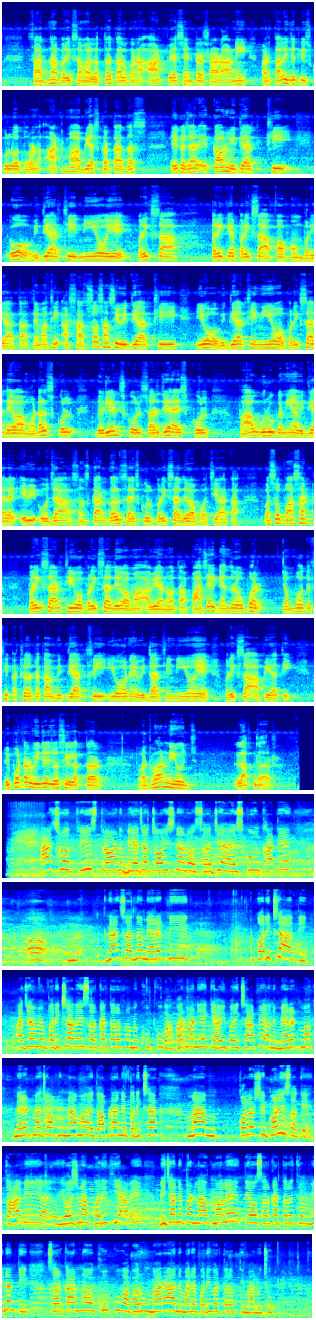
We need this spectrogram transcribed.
સાધના પરીક્ષામાં લગતા તાલુકાના આઠ પે સેન્ટર શાળાની અડતાલીસ જેટલી સ્કૂલો ધોરણ આઠમાં અભ્યાસ કરતા દસ, એક હજાર એકાવન વિદ્યાર્થીઓ, વિદ્યાર્થીનીઓએ પરીક્ષા તરીકે પરીક્ષા આપવા ફોર્મ ભર્યા હતા. તેમાંથી આ સાતસો સાસી વિદ્યાર્થીઓ, વિદ્યાર્થીનીઓ પરીક્ષા દેવા મોડલ સ્કૂલ, બ્રિલિયન્ટ સ્કૂલ, સરજે હાઈસ્કૂલ ભાવગુરુ કન્યા વિદ્યાલય એવી ઓઝા સંસ્કાર ગર્લ્સ હાઈસ્કૂલ પરીક્ષા દેવા પહોંચ્યા હતા. બસો પાસઠ પરીક્ષાર્થીઓ પરીક્ષા દેવામાં આવ્યા નહોતા. પાંચેય કેન્દ્ર ઉપર ચંબોતેરથી અઠ્યોતેર ટકા વિદ્યાર્થીઓને વિદ્યાર્થિનીઓએ પરીક્ષા આપી હતી. Reporter Vijay Joshi, Lakhtar, Vardhman news, Lakhtar. આજ રોજ ત્રીસ ત્રણ બે હજાર ચોવીસના રોજ સજે હાઈસ્કૂલ ખાતે જ્ઞાન સાધના મેરિટની પરીક્ષા હતી. આજે અમે પરીક્ષા દઈ. સરકાર તરફનો અમે ખૂબ ખૂબ આભાર માનીએ કે આવી પરીક્ષા આપે અને મેરિટમાં મેરિટમાં જો આપણું નામ આવે તો આપણાને પરીક્ષામાં સ્કોલરશીપ મળી શકે. તો આવી યોજના ફરીથી આવે. બીજાને પણ લાભ મળે. તેઓ સરકાર તરફથી વિનંતી. સરકારનો ખૂબ ખૂબ આભાર. હું મારા અને મારા પરિવાર તરફથી માનું છું.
